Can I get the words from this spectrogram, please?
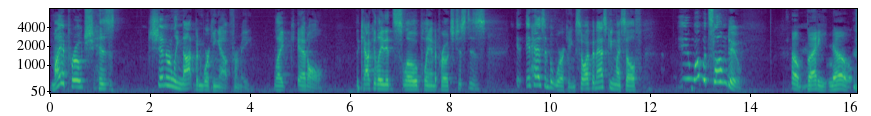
My approach has generally not been working out for me, like at all. The calculated, slow, planned approach just is. It, it hasn't been working, so I've been asking myself, eh, what would Sloane do? Oh, buddy, no.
